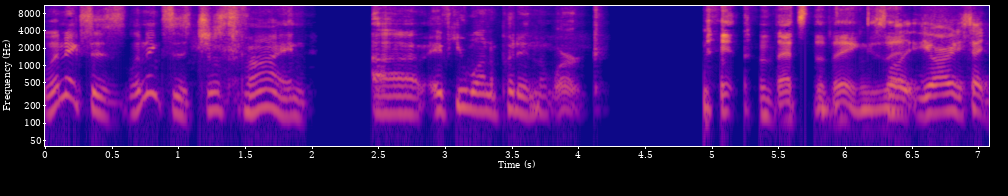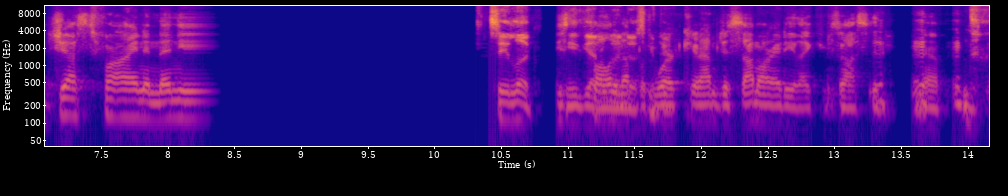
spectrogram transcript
Linux is Linux is just fine uh, if you want to put in the work. That's the thing. well, that, you already said just fine, and then you see. Look, he's got followed up with work, and I'm just I'm already like exhausted. You it's,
